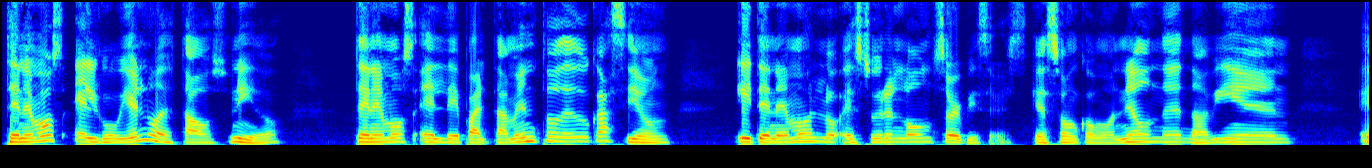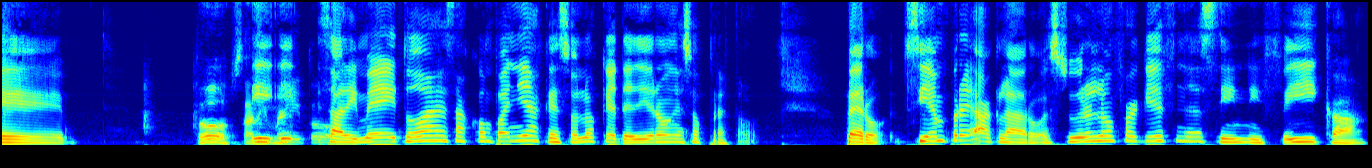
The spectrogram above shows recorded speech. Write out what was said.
Tenemos el gobierno de Estados Unidos, tenemos el Departamento de Educación y tenemos los Student Loan Services, que son como Nelnet, Navien, eh, y, y todas esas compañías que son los que te dieron esos préstamos. Pero siempre aclaro, Student Loan Forgiveness significa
